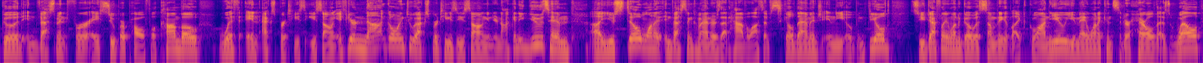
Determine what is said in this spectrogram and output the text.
good investment for a super powerful combo with an expertise Isong. If you're not going to expertise Isong and you're not going to use him uh, you still want to invest in commanders that have lots of skill damage in the open field so you definitely want to go with somebody like Guan Yu. You may want to consider Harald as well.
